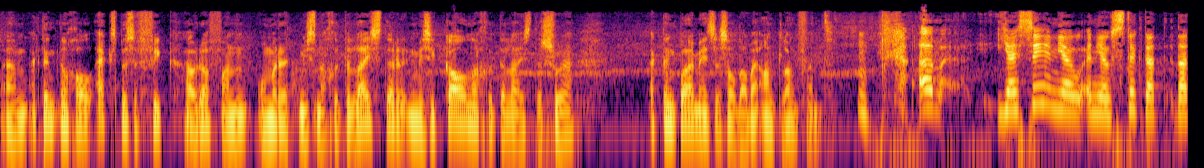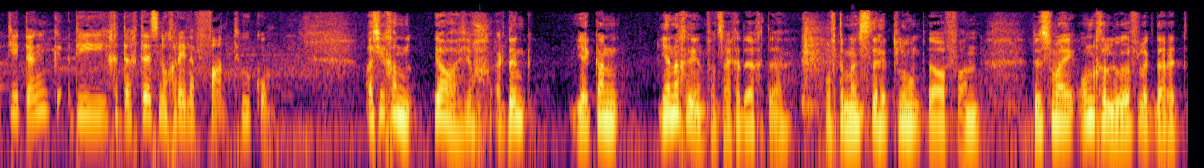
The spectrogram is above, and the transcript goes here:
Ehm um, ek dink nogal ek spesifiek hou daarvan om ritmies na goed te luister en musikaal na goed te luister. So ek dink baie mense sal daarbey aanklank vind. Hm. Ehm um, jy sê in jou in jou stuk dat dat jy dink die gedigte is nog relevant. Hoekom? As jy gaan ja, joh, ek dink jy kan enige een van sy gedigte of ten minste 'n klomp daarvan. Dis vir my ongelooflik dat dit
